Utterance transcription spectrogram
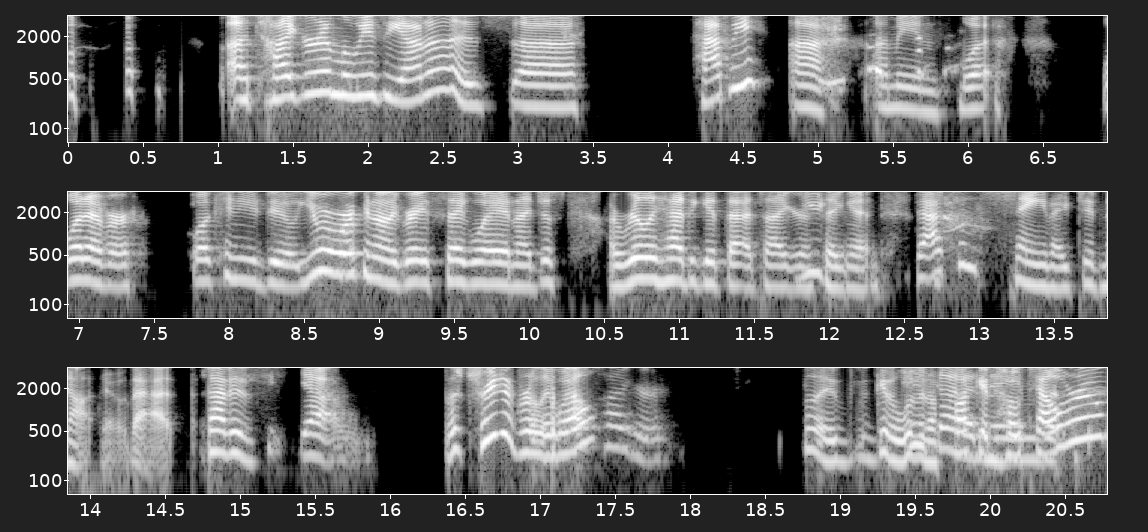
a tiger in louisiana is uh happy? Uh i mean what whatever what can you do you were working on a great segue and i just i really had to get that tiger You- thing in That's insane. I did not know that. That is, yeah they're treated really well. tiger They get to live He's in a got a fucking hotel but- room.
